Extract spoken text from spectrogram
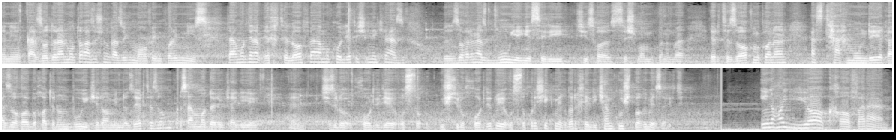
یعنی غذا دارن. منتها غذاشون غذایی که ما می‌کنیم نیست. در مورد اینم اختلافه اما کلیتش اینه که از ظاهرا از بوی یه سری چیزها استشمام می‌کنن و ارتزاق می‌کنن. از تهمونده غذاها به خاطر اون بویی که را میندازه ارتزاق می‌کنن. مثلا ما داریم که اگه یه چیزی رو خوردید یه گوشتی رو خوردید روی استخورش یک مقدار خیلی کم گوشت باقی بذارید. اینها یا کافرن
